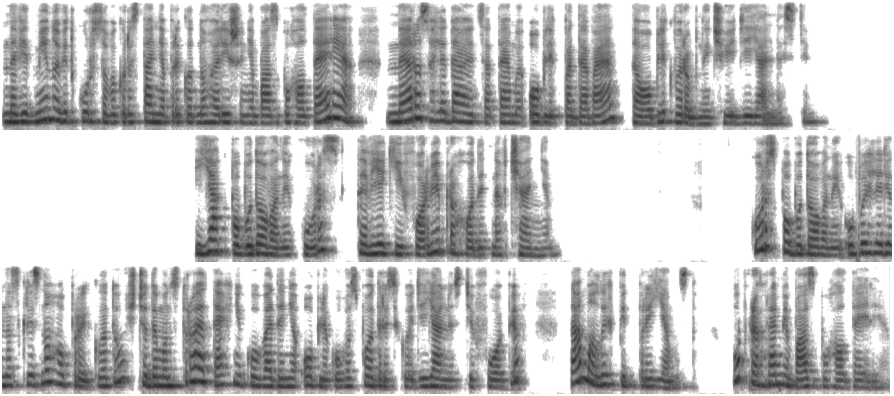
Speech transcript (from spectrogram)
на відміну від курсу використання прикладного рішення баз бухгалтерія, не розглядаються теми облік ПДВ та облік виробничої діяльності. Як побудований курс та в якій формі проходить навчання? Курс побудований у вигляді наскрізного прикладу, що демонструє техніку ведення обліку господарської діяльності ФОПів та малих підприємств у програмі Баз бухгалтерія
